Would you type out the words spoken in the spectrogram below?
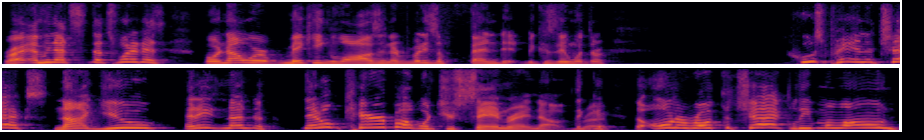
Right? I mean, that's that's what it is. But now we're making laws and everybody's offended because they went through. Who's paying the checks? Not you. It ain't none. They don't care about what you're saying right now. The, Right. the owner wrote the check. Leave them alone.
